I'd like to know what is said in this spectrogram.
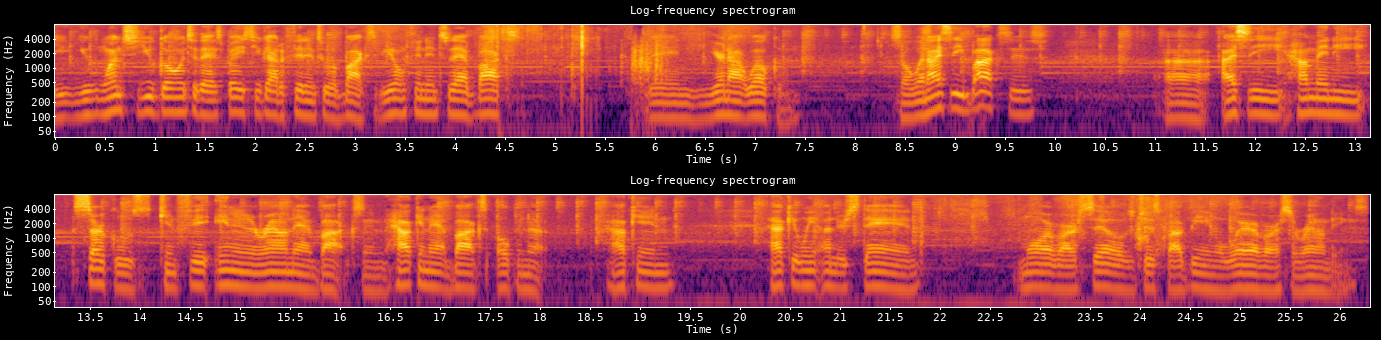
you, you once you go into that space, you got to fit into a box. If you don't fit into that box, then you're not welcome. So when I see boxes, uh, I see how many circles can fit in and around that box, and how can that box open up? How can how can we understand more of ourselves just by being aware of our surroundings?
